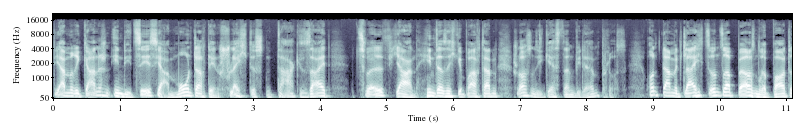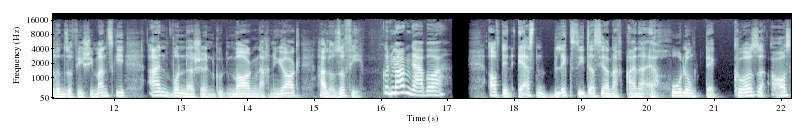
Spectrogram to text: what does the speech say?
die amerikanischen Indizes ja am Montag den schlechtesten Tag seit zwölf Jahren hinter sich gebracht hatten, schlossen sie gestern wieder im Plus. Und damit gleich zu unserer Börsenreporterin Sophie Schimanski. Einen wunderschönen guten Morgen nach New York. Hallo Sophie. Guten Morgen, Gabor. Auf den ersten Blick sieht das ja nach einer Erholung der Kurse aus,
